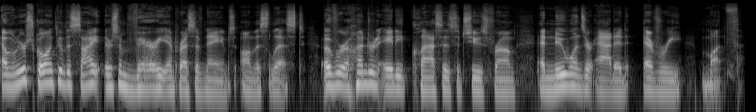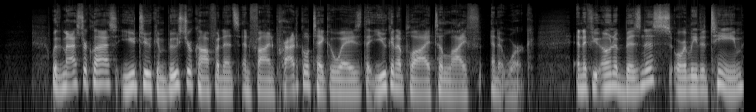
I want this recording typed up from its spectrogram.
And when you're scrolling through the site, there's some very impressive names on this list. Over 180 classes to choose from, and new ones are added every month. With Masterclass, you too can boost your confidence and find practical takeaways that you can apply to life and at work. And if you own a business or lead a team,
